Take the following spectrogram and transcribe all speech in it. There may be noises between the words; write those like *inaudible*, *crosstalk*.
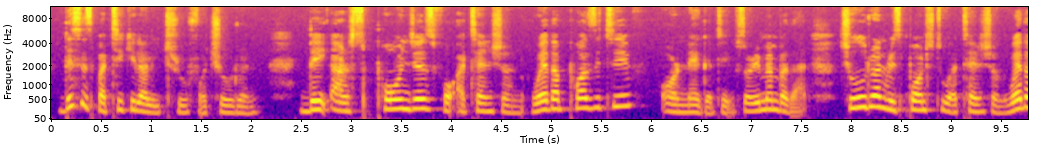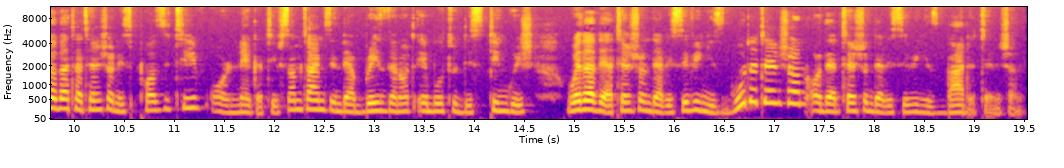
This is particularly true for children. They are sponges for attention, whether positive or negative. So remember that children respond to attention, whether that attention is positive or negative. Sometimes in their brains, they're not able to distinguish whether the attention they're receiving is good attention or the attention they're receiving is bad attention.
